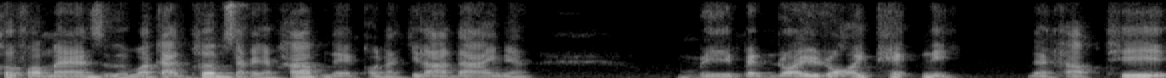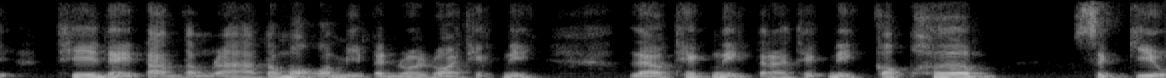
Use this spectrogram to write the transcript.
performance หรือว่าการเพิ่มศักยภาพในของนักกีฬาได้เนี่ยมีเป็นร้อยร้อยเทคนิคนะครับที่ที่ในตามตำราต้องบอกว่ามีเป็นร้อยร้อยเทคนิค แล้วเทคนิคแต่ละเทคนิคก็เพิ่มskill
